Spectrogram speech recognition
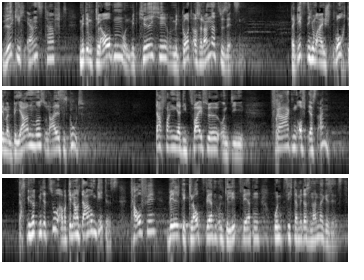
wirklich ernsthaft mit dem Glauben und mit Kirche und mit Gott auseinanderzusetzen. Da geht es nicht um einen Spruch, den man bejahen muss und alles ist gut. Da fangen ja die Zweifel und die Fragen oft erst an. Das gehört mit dazu, aber genau darum geht es. Taufe will geglaubt werden und gelebt werden und sich damit auseinandergesetzt.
